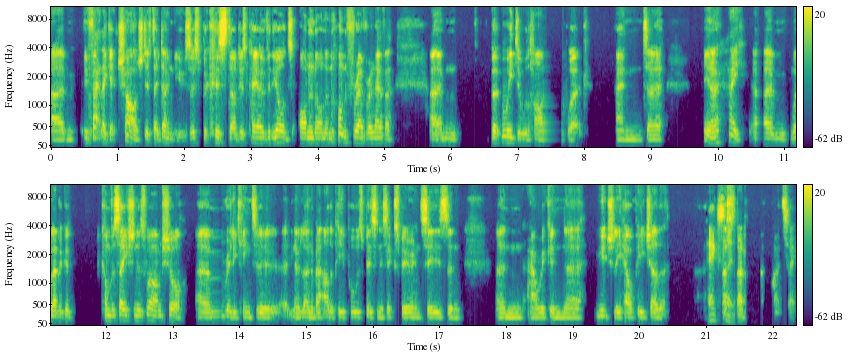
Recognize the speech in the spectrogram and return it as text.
Um, in fact, they get charged if they don't use us because they'll just pay over the odds on and on and on forever and ever. Um, but we do all the hard work, and uh, you know, hey, um, we'll have a good conversation as well. I'm sure. I'm really keen to uh, you know learn about other people's business experiences and and how we can uh, mutually help each other. Excellent. That's, that's I'd say.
